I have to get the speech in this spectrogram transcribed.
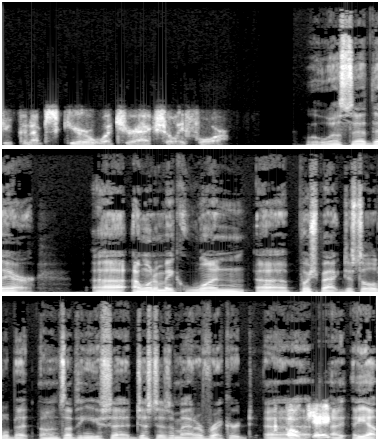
you can obscure what you're actually for. Well, well said there. Uh, I want to make one uh, pushback just a little bit on something you said, just as a matter of record. Uh, okay. Uh, yeah.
